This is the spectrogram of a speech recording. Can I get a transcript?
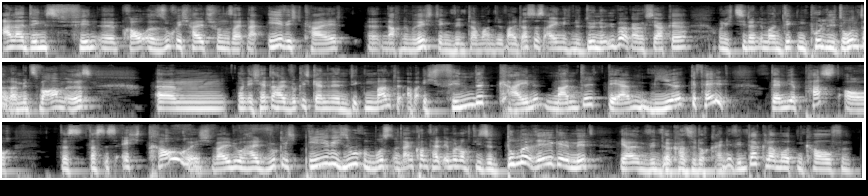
allerdings äh, äh, suche ich halt schon seit einer Ewigkeit äh, nach einem richtigen Wintermantel, weil das ist eigentlich eine dünne Übergangsjacke und ich ziehe dann immer einen dicken Pulli drunter, damit's warm ist. Ähm, und ich hätte halt wirklich gerne einen dicken Mantel, aber ich finde keinen Mantel, der mir gefällt, der mir passt auch. Das, das ist echt traurig, weil du halt wirklich ewig suchen musst und dann kommt halt immer noch diese dumme Regel mit, ja, im Winter kannst du doch keine Winterklamotten kaufen.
